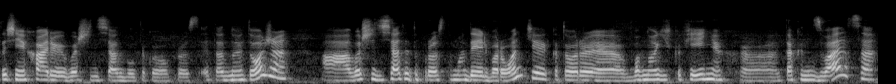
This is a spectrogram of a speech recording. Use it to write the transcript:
точнее, Харио и V60 был такой вопрос. Это одно и то же, а V60 это просто модель воронки, которая во многих кофейнях э, так и называется.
